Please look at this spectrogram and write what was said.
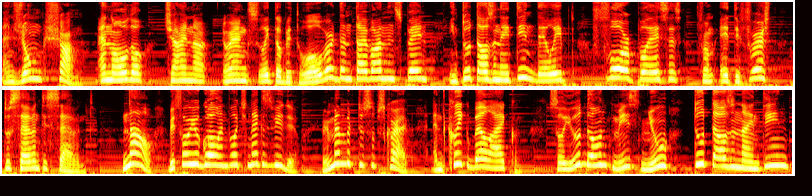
and Zhong Shan. And although China ranks a little bit lower than Taiwan and Spain, in 2018 they leaped 4 places from 81st to 77th. Now, before you go and watch next video, remember to subscribe and click bell icon so you don't miss new 2019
